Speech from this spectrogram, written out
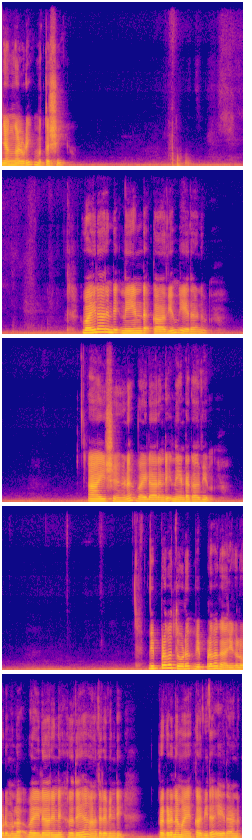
ഞങ്ങളുടെ മുത്തശ്ശി. വയലാറിന്റെ നീണ്ട കാവ്യം ഏതാണ്? ആയിഷയാണ് വയലാറിന്റെ നീണ്ടകാവ്യം. വിപ്ലവത്തോടും വിപ്ലവകാരികളോടുമുള്ള വയലാറിന്റെ ഹൃദയ ആദരവിന്റെ പ്രകടനമായ കവിത ഏതാണ്?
